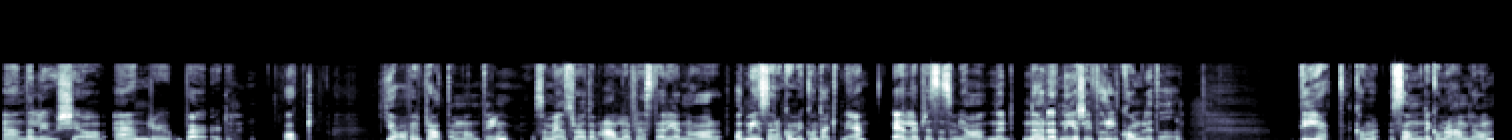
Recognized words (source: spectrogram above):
Andalusia av Andrew Bird. Och jag vill prata om någonting som jag tror att de allra flesta redan har åtminstone kommit i kontakt med. Eller precis som jag nördat ner sig fullkomligt i. Det som det kommer att handla om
